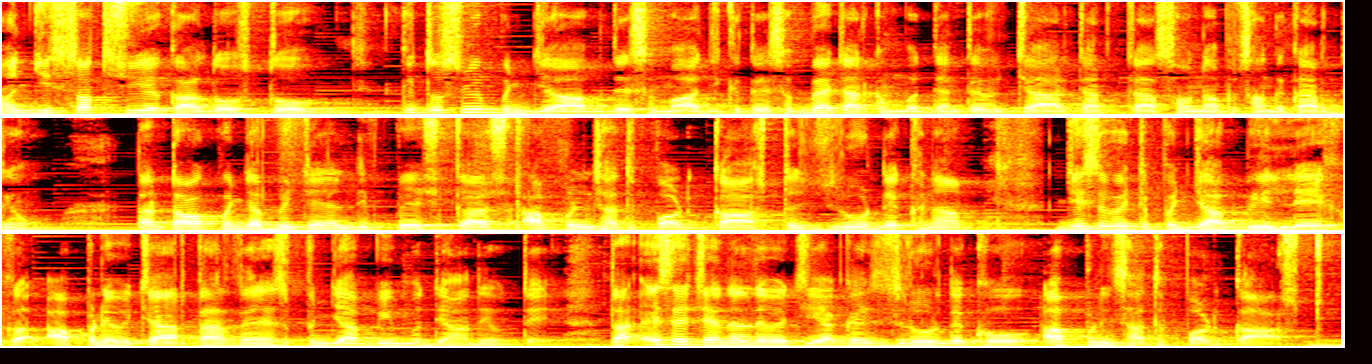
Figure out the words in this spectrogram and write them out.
ਹਾਂਜੀ, ਸਤਿ ਸ਼੍ਰੀ ਅਕਾਲ ਦੋਸਤੋ। ਕੀ ਤੁਸੀਂ ਵੀ ਪੰਜਾਬ ਦੇ ਸਮਾਜਿਕ ਤੇ ਸੱਭਿਆਚਾਰਕ ਮੁੱਦਿਆਂ ਤੇ ਵਿਚਾਰ ਚਰਚਾ ਸੁਣਨਾ ਪਸੰਦ ਕਰਦੇ ਹੋ? ਤਾਂ ਟਾਕ ਪੰਜਾਬੀ ਚੈਨਲ ਦੀ ਪੇਸ਼ਕਸ਼ ਆਪਣੀ ਸਾਥ ਪੋਡਕਾਸਟ ਜ਼ਰੂਰ ਦੇਖਣਾ, ਜਿਸ ਵਿੱਚ ਪੰਜਾਬੀ ਲੇਖਕ ਆਪਣੇ ਵਿਚਾਰ ਧਰਦੇ ਨੇ ਇਸ ਪੰਜਾਬੀ ਮੁੱਦਿਆਂ ਦੇ ਉੱਤੇ। ਤਾਂ ਇਸੇ ਚੈਨਲ ਦੇ ਵਿੱਚ ਜਾ ਕੇ ਜ਼ਰੂਰ ਦੇਖੋ ਆਪਣੀ ਸਾਥ ਪੋਡਕਾਸਟ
